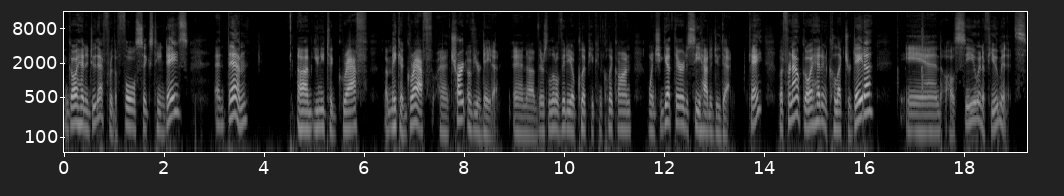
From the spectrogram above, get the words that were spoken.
and go ahead and do that for the full 16 days. And then um, you need to graph, make a graph, a chart of your data. And uh, there's a little video clip you can click on once you get there to see how to do that. Okay, but for now, go ahead and collect your data, and I'll see you in a few minutes.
